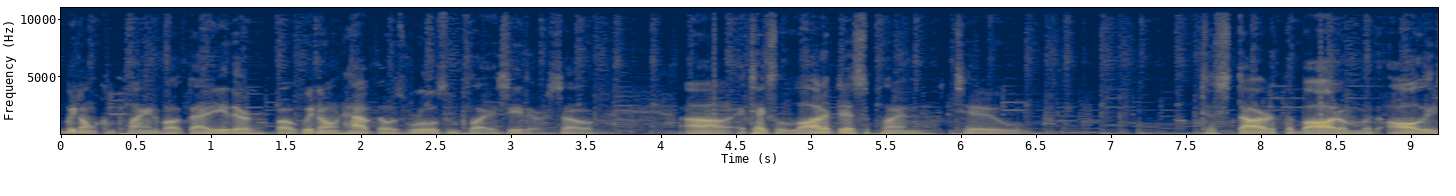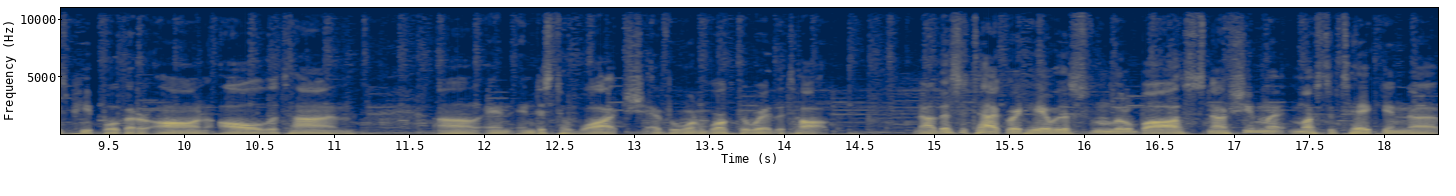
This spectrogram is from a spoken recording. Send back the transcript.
we don't complain about that either, but we don't have those rules in place either. So uh, it takes a lot of discipline to to start at the bottom with all these people that are on all the time, uh, and and just to watch everyone work their way to the top. Now this attack right here, this is from Little Boss. Now she must have taken, uh,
